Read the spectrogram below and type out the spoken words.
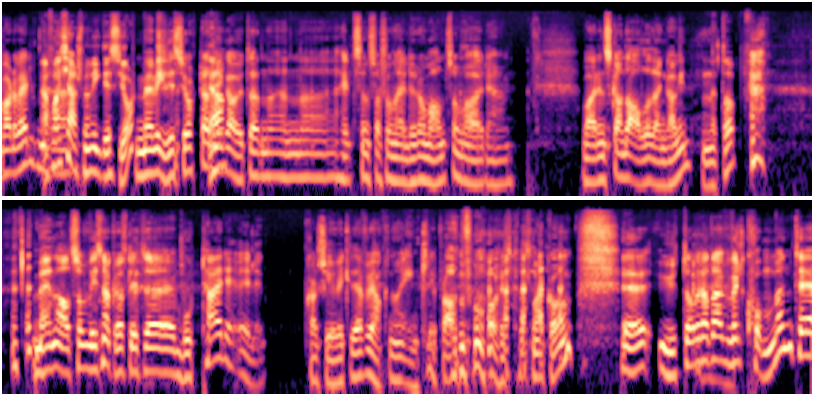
var det vel? Ja, for er kjæreste med Vigdis Hjorth. Med Vigdis Hjorth, ja. De ga ut en, en eh, helt sensasjonell roman som var, eh, var en skandale den gangen. Nettopp. Men altså, vi snakker oss litt bort her. Eller kanskje gjør vi ikke det, for vi har ikke noen enkle plan for hva vi skal snakke om. Uh, utover at det er velkommen til,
